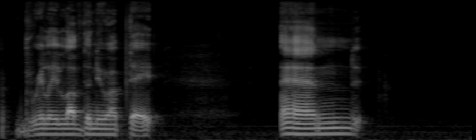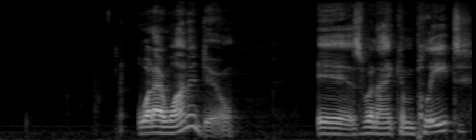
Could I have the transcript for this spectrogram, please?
I really love the new update. And what I want to do is when I complete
